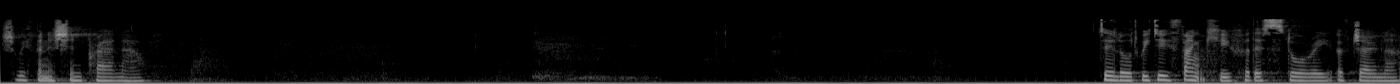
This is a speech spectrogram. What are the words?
Shall we finish in prayer now? Dear Lord, we do thank you for this story of Jonah.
